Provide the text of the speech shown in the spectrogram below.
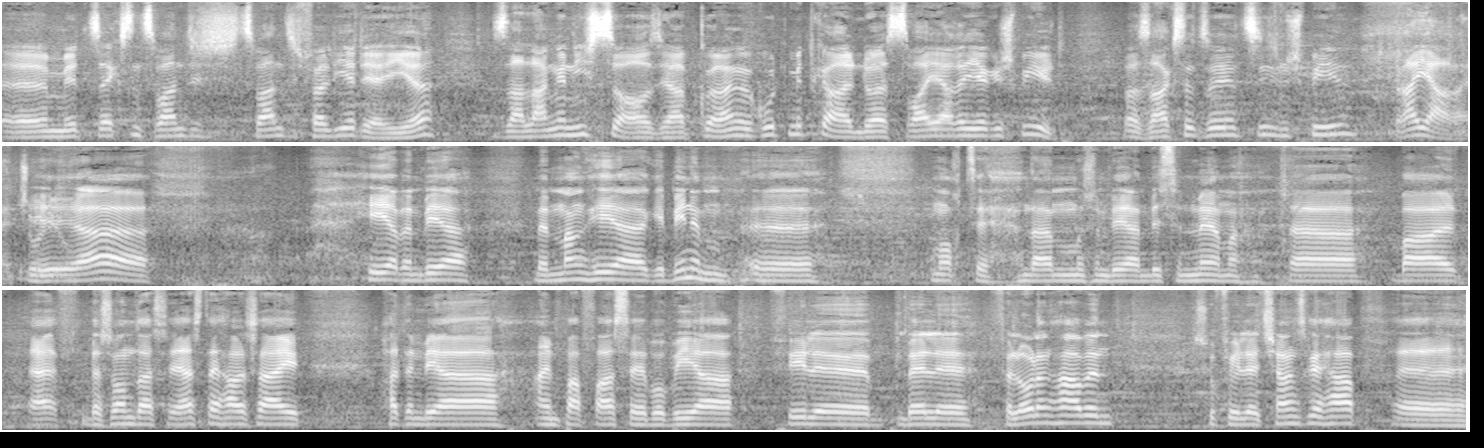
äh, mit 26, 20 verliert er hier. Sah lange nicht so aus. Ihr habt lange gut mitgehalten. Du hast zwei Jahre hier gespielt. Was sagst du zu diesem Spiel? Drei Jahre, Entschuldigung. Ja, hier, wenn wir, wenn man hier gewinnen äh, mochte. Da müssen wir ein bisschen mehr machen. Da war, äh, besonders erste Halbzeit hatten wir ein paar Phasen, wo wir viele Bälle verloren haben, zu viele Chancen gehabt. Äh,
